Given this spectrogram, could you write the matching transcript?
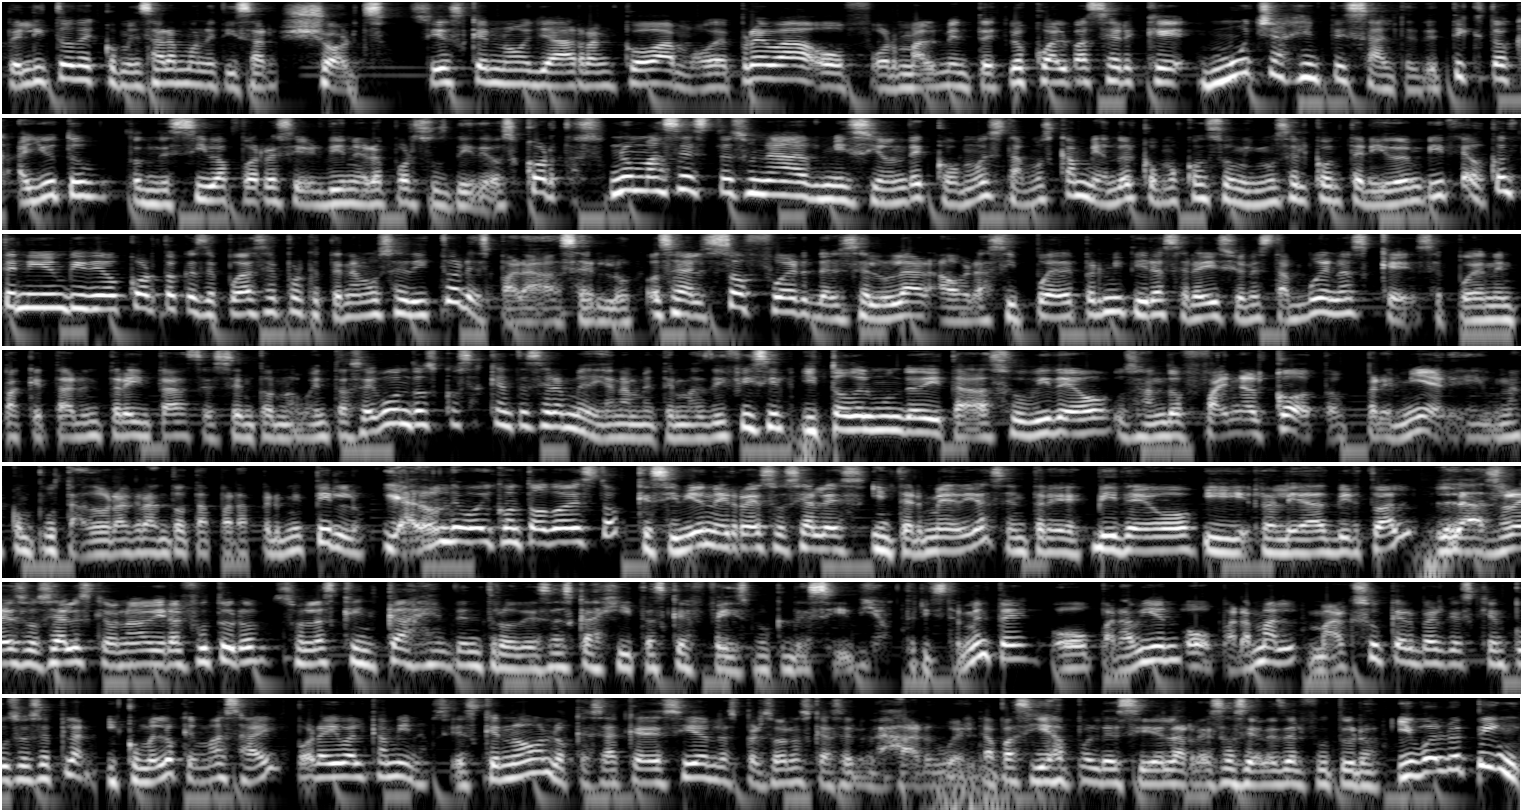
pelito de comenzar a monetizar shorts. Si es que no ya arrancó a modo de prueba o formalmente, lo cual va a hacer que mucha gente salte de TikTok a YouTube, donde sí va a poder recibir dinero por sus videos cortos. No más esto es una admisión de cómo estamos cambiando el cómo consumimos el contenido en video, contenido en video corto que se puede hacer porque tenemos editores para hacerlo. O sea, el software del celular ahora sí puede permitir hacer ediciones tan buenas que se pueden empaquetar en 30, 60 o 90 segundos, cosa que antes era medianamente más difícil y todo el mundo editaba su video usando Final Cut o Premiere y una computadora grandota para permitirlo. ¿Y a dónde voy con todo esto? Que si bien hay redes sociales intermedias entre video y realidad virtual, las redes sociales que van a vivir al futuro son las que encajen dentro de esas cajitas que Facebook decidió. Tristemente, o para bien o para mal, Mark Zuckerberg es quien puso ese plan. Y como es lo que más hay, por ahí va el camino. Si es que no, lo que sea que decían las personas que hacen el hardware. Capaz si Apple decide las redes sociales del futuro y vuelve ping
